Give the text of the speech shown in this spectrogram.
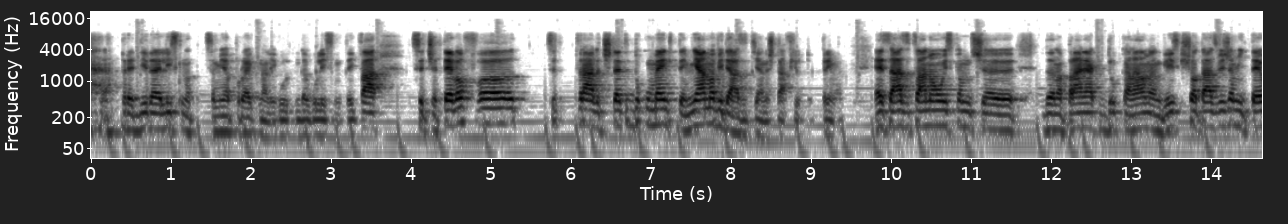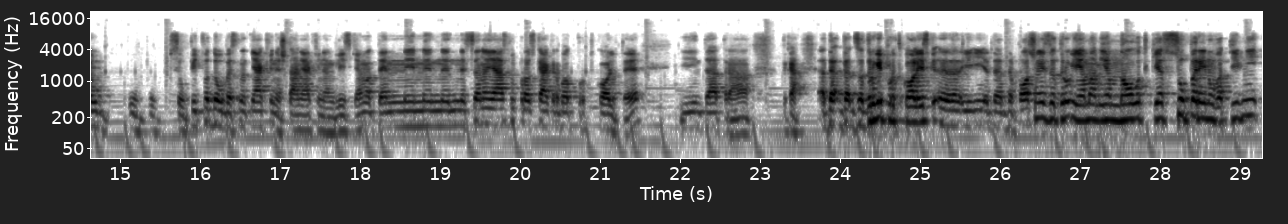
преди да е листнат самия проект, нали, да го листнете. И това се чете в... Се, трябва да четете документите. Няма видеа за тия неща в YouTube, примерно. Е, сега аз затова много искам ще, да направя някакъв друг канал на английски, защото аз виждам и те се опитват да обяснат някакви неща, някакви на английски, ама те не, не, не, не са наясно просто как работят протоколите. И да, трябва. Така. Да, да, за други протоколи, иска, да, да почна и за други, имам, имам много такива супер иновативни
